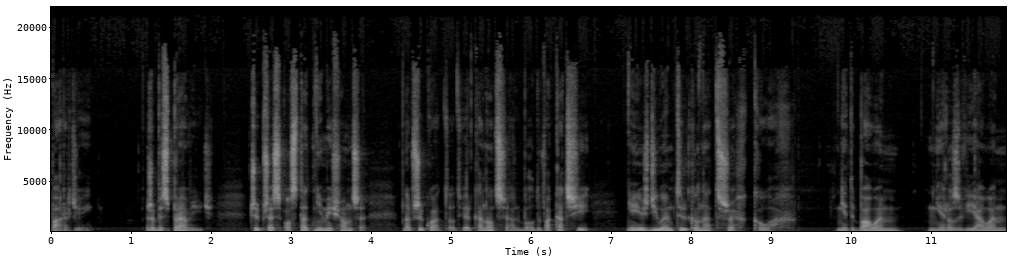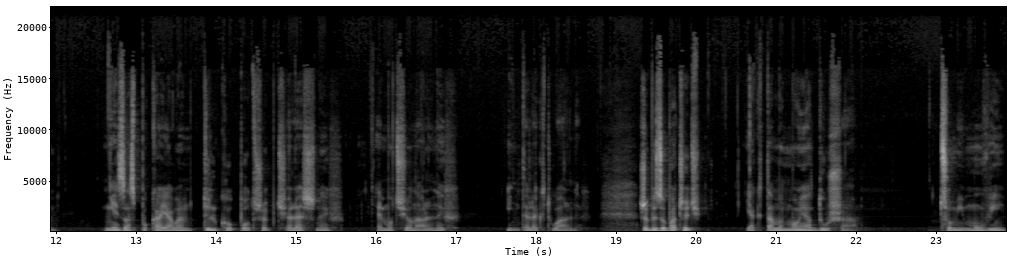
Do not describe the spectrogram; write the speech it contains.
bardziej, żeby sprawdzić, czy przez ostatnie miesiące, na przykład od Wielkanocy albo od wakacji, nie jeździłem tylko na trzech kołach. Nie dbałem, nie rozwijałem, nie zaspokajałem tylko potrzeb cielesnych, emocjonalnych, intelektualnych. Żeby zobaczyć, jak tam moja dusza, co mi mówi,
